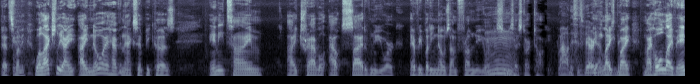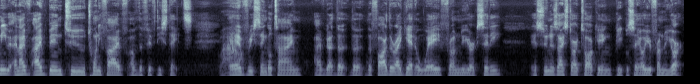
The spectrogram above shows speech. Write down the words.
That's funny. Well, actually, I I know I have an accent because anytime I travel outside of New York, everybody knows I'm from New York mm. as soon as I mm. start talking. Wow, this is very yeah, like my my whole life. Any and I've I've been to 25 of the 50 states. Wow. Every single time I've got the the the farther I get away from New York City, as soon as I start talking, people say, "Oh, you're from New York."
